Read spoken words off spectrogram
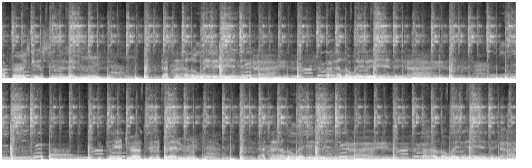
Our first kiss in the living room. That's a hella way to end the night. A hella way to end the night. We did drugs in the bedroom. That's a hella way to end the night. A hella way to end the night.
